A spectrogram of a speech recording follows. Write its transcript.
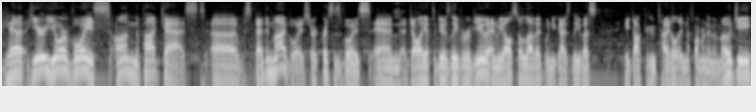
he- hear your voice on the podcast, uh, sped in my voice or Chris's voice. And all you have to do is leave a review. And we also love it when you guys leave us a Doctor Who title in the form of an emoji.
